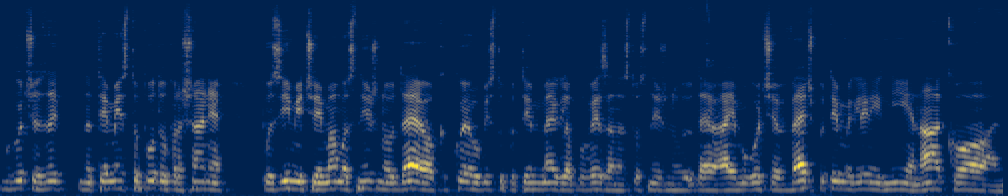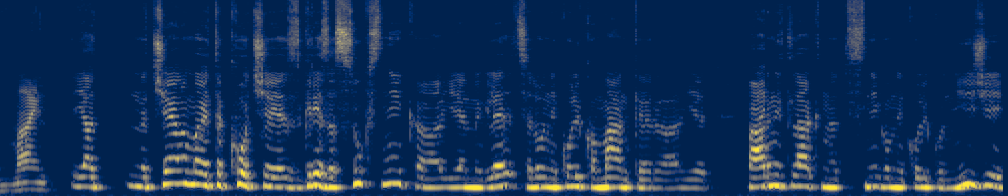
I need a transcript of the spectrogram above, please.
Mogoče zdaj na tem mestu pod vprašanje po zimi, če imamo snežno odejo, kako je v bistvu potem megla povezana s to snežno odejo? Ali je mogoče več potem meglenih dni, enako ali manj? Ja, načeloma je tako, če gre za suh sneg, je megle celo nekoliko manj, ker je parni tlak nad snegom nekoliko nižji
